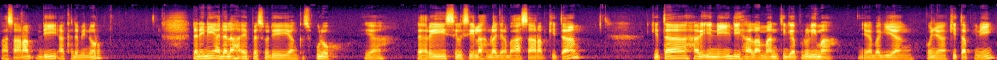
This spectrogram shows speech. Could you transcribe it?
bahasa Arab di Akademi Nur. Dan ini adalah episode yang ke-10 ya dari silsilah belajar bahasa Arab kita. Kita hari ini di halaman 35 ya bagi yang punya kitab ini.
